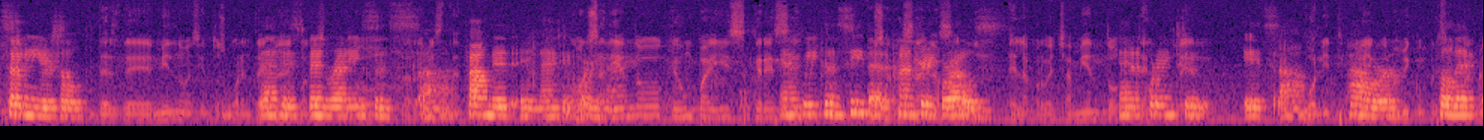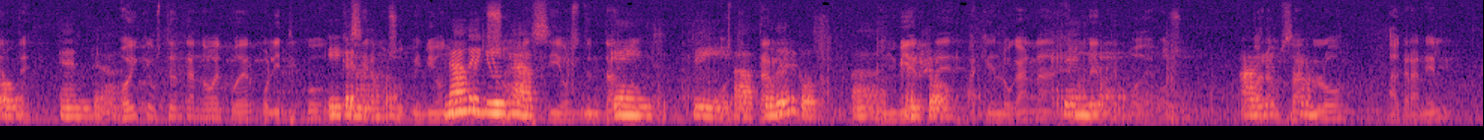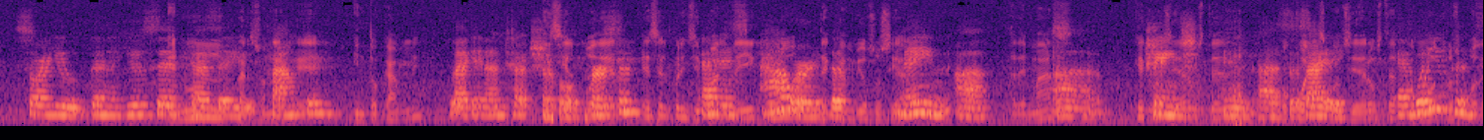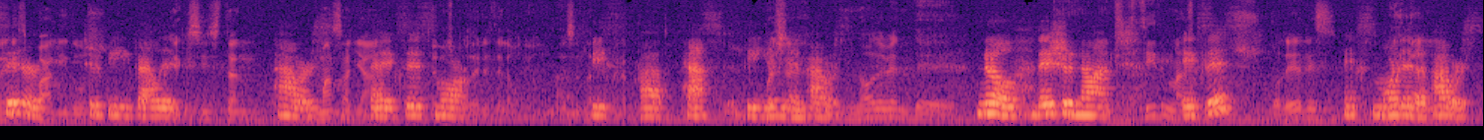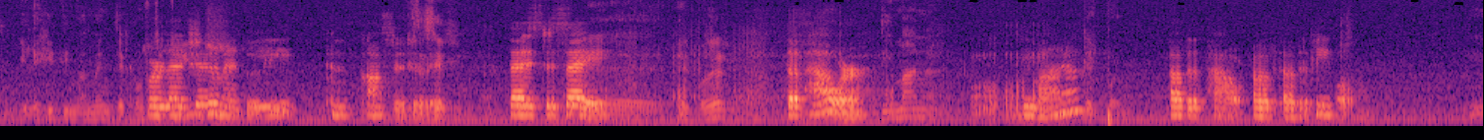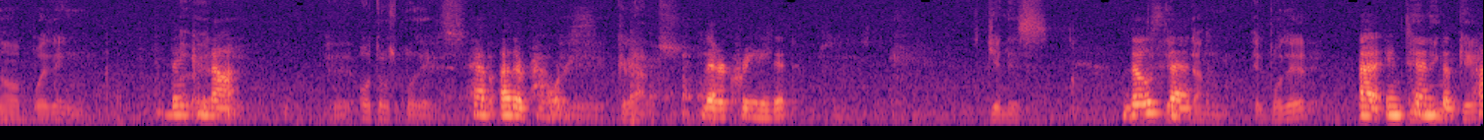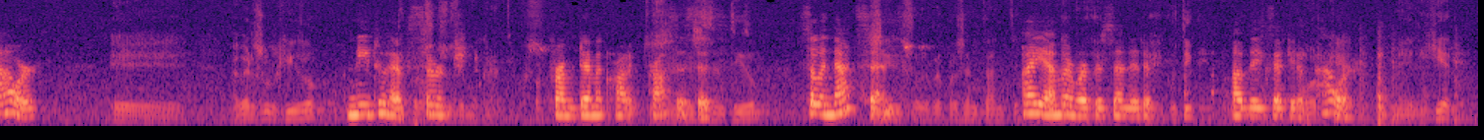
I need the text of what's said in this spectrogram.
70 years old. Desde 1949, that has been running since, uh, founded in 1949. Concediendo que un país crece And we can see that a country grows, según el aprovechamiento and according to its um, power, political, and uh, Hoy que usted ganó el poder político, Y quisiéramos económico. su opinión Now that you have gained the uh, political uh, convierte control. a quien lo gana Can en un ente poderoso Are para you, usarlo a granel so are you gonna use it en as a personaje fountain, intocable. like an Y si el untouchable person? es el principal and is power the cambio social, Main uh, además, uh, change usted in uh, society. And what do you consider to be valid powers that exist more la es la uh, past the union eh, powers? No deben de No, they should not existir más que exist more than the powers for legitimately con- constituted. That is to say, eh, the power, dimana dimana, del pueblo. of the power, of, of the people. They cannot eh, have other powers eh, that are created. Those that intentan el poder uh, intend the power eh, need to have surged from democratic Entonces, en ese processes. So in that sense, I am a representative of the executive power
